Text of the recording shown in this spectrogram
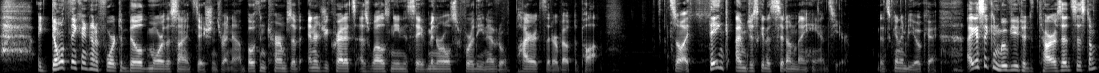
I don't think I can afford to build more of the science stations right now, both in terms of energy credits as well as needing to save minerals for the inevitable pirates that are about to pop. So I think I'm just going to sit on my hands here. It's going to be okay. I guess I can move you to the Tarzed system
